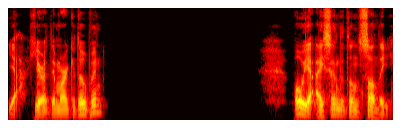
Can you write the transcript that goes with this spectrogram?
Yeah, here at the market open. Oh yeah, I sent it on Sunday,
